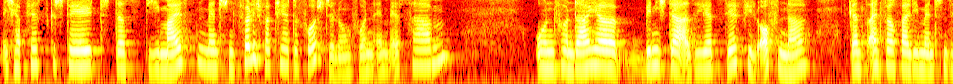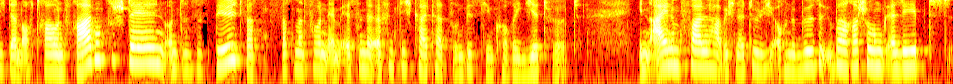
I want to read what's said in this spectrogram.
ich habe festgestellt, dass die meisten Menschen völlig verkehrte Vorstellungen von MS haben. Und von daher bin ich da also jetzt sehr viel offener. Ganz einfach, weil die Menschen sich dann auch trauen, Fragen zu stellen und dieses Bild, was, was man von MS in der Öffentlichkeit hat, so ein bisschen korrigiert wird. In einem Fall habe ich natürlich auch eine böse Überraschung erlebt,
